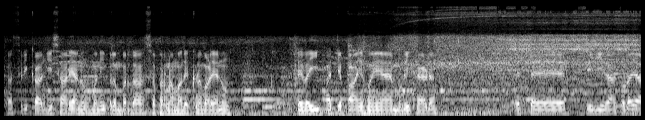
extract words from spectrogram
ਸਤਿ ਸ੍ਰੀ ਅਕਾਲ ਜੀ ਸਾਰਿਆਂ ਨੂੰ, ਮਨੀ ਪਲੰਬਰ ਦਾ ਸਫਰਨਾਮਾ ਦੇਖਣ ਵਾਲਿਆਂ ਨੂੰ। ਤੇ ਬਈ ਅੱਜ ਆਪਾਂ ਆਏ ਹੋਏ ਆ ਮੁੜੀ ਖੈੜ। ਇੱਥੇ ਪੀਜੀ ਦਾ ਥੋੜਾ ਜਿਹਾ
